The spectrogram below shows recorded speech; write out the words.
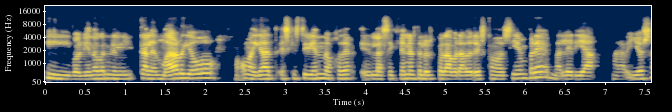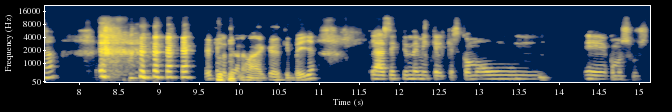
Y volviendo con el calendario, oh my god, es que estoy viendo, joder, eh, las secciones de los colaboradores como siempre, Valeria, maravillosa. no tengo nada que decir de ella la sección de Miquel, que es como un eh, como sus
